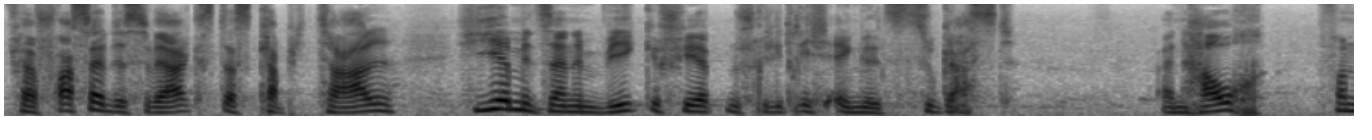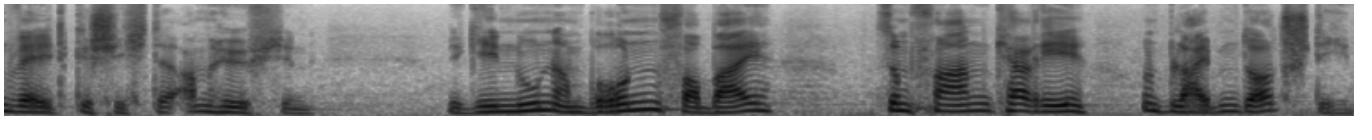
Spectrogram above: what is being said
Verfasser des Werks Das Kapital, hier mit seinem Weggefährten Friedrich Engels zu Gast. Ein Hauch von Weltgeschichte am Höfchen. Wir gehen nun am Brunnen vorbei zum Fahnenkarree und bleiben dort stehen.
